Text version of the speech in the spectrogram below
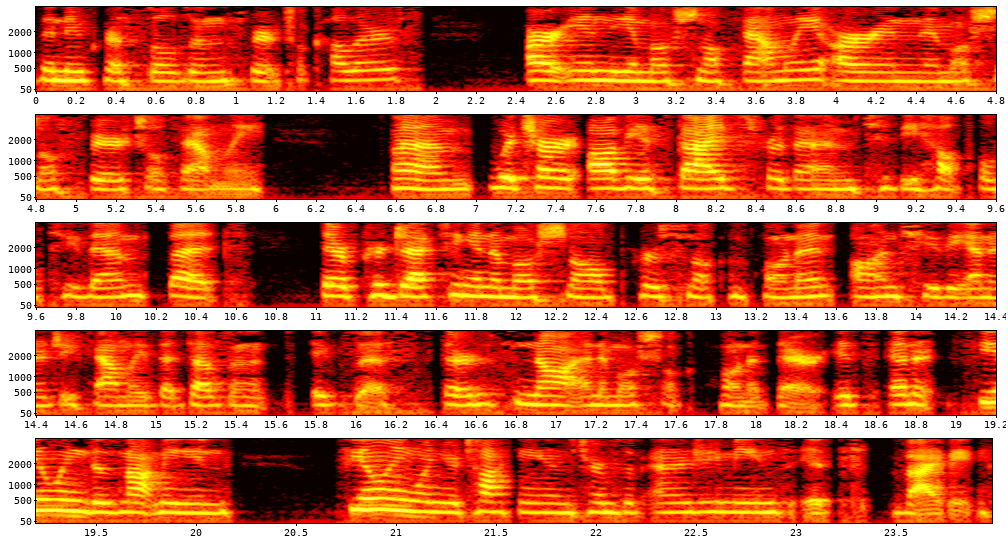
the new crystals and spiritual colors are in the emotional family, are in the emotional spiritual family, um, which are obvious guides for them to be helpful to them, but they're projecting an emotional personal component onto the energy family that doesn't exist. There's not an emotional component there. It's and feeling does not mean feeling when you're talking in terms of energy means it's vibing.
